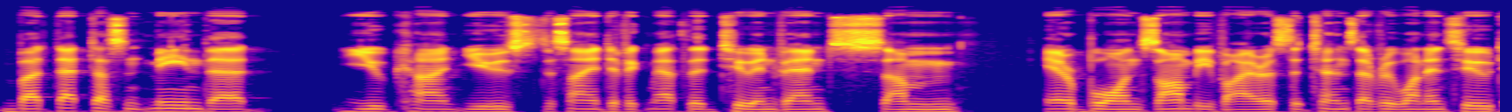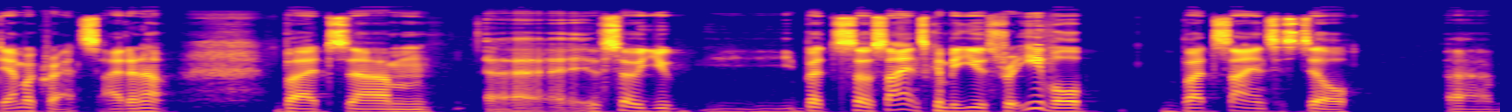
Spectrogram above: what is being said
But that doesn't mean that you can't use the scientific method to invent some airborne zombie virus that turns everyone into Democrats. I don't know, but um, uh, so you, but so science can be used for evil, but science is still um,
